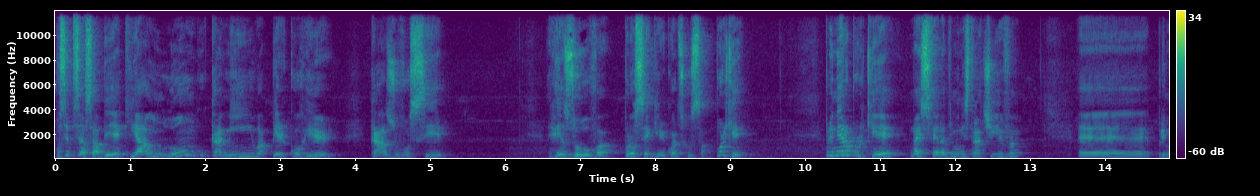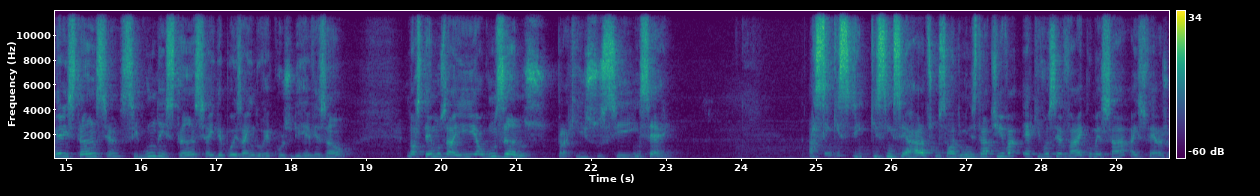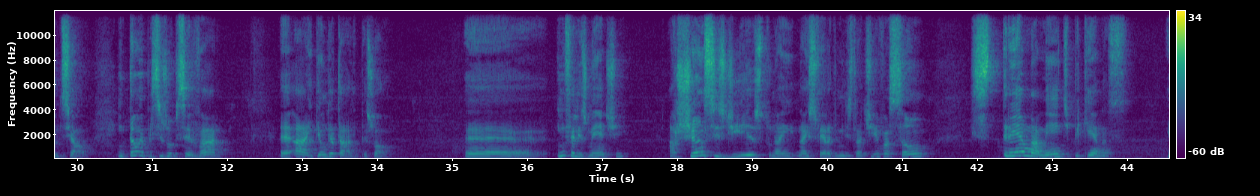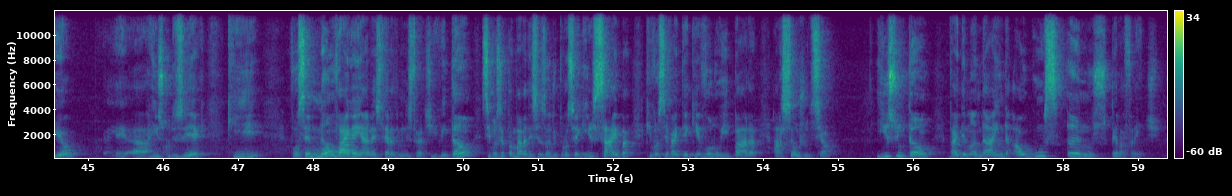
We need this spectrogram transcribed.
você precisa saber que há um longo caminho a percorrer caso você resolva prosseguir com a discussão. Por quê? Primeiro porque na esfera administrativa, é, primeira instância, segunda instância e depois ainda o recurso de revisão, nós temos aí alguns anos para que isso se encerre. Assim que se, que se encerrar a discussão administrativa é que você vai começar a esfera judicial. Então é preciso observar... É, ah, e tem um detalhe, pessoal. É, infelizmente, as chances de êxito na, na esfera administrativa são extremamente pequenas. Eu é, arrisco dizer que você não vai ganhar na esfera administrativa. Então, se você tomar a decisão de prosseguir, saiba que você vai ter que evoluir para a ação judicial. Isso, então, vai demandar ainda alguns anos pela frente.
